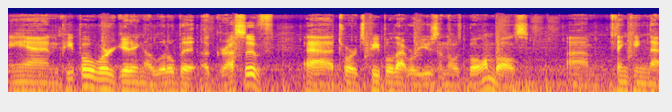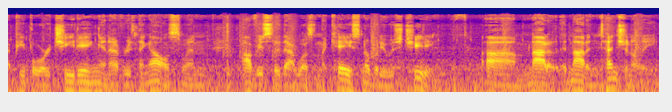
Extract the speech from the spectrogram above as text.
and people were getting a little bit aggressive uh, towards people that were using those bowling balls, um, thinking that people were cheating and everything else. When obviously that wasn't the case. Nobody was cheating, um, not not intentionally.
